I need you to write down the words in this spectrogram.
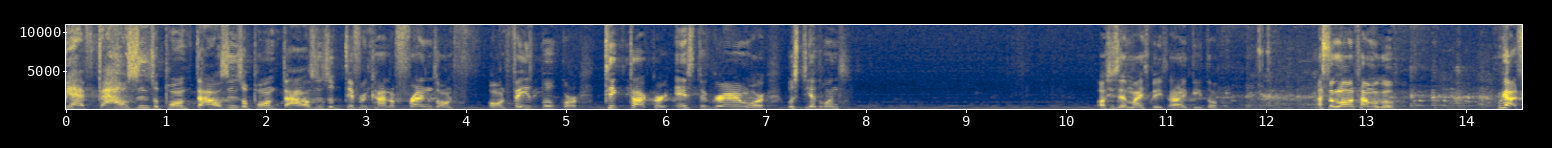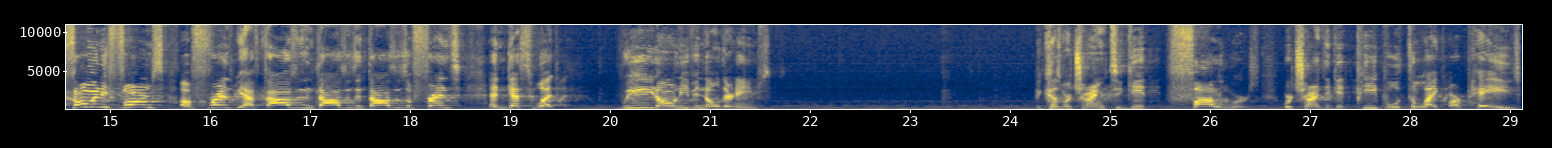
we have thousands upon thousands upon thousands of different kind of friends on, on Facebook or TikTok or Instagram or what's the other ones? Oh, she said MySpace. All right, Tito. That's a long time ago. We got so many forms of friends. We have thousands and thousands and thousands of friends. And guess what? We don't even know their names. Because we're trying to get followers. We're trying to get people to like our page.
